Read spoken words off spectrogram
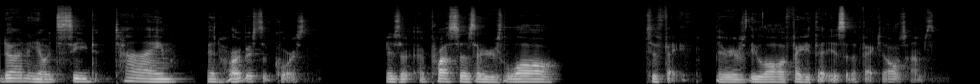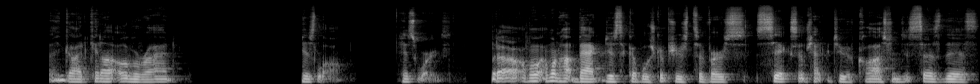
done. You know, it's seed time and harvest, of course. There's a, a process, there's law to faith. There is the law of faith that is in effect at all times. And God cannot override his law, his words. But I, I want to hop back just a couple of scriptures to verse 6 of chapter 2 of Colossians. It says this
